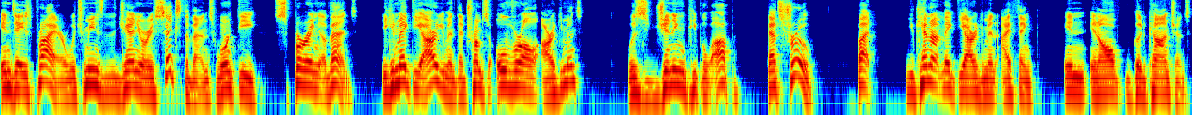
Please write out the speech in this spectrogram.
in days prior, which means that the January 6th events weren't the spurring event. You can make the argument that Trump's overall argument was ginning people up. That's true. But you cannot make the argument, I think, in, in all good conscience,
